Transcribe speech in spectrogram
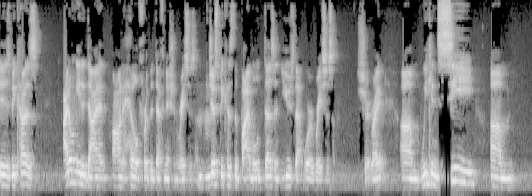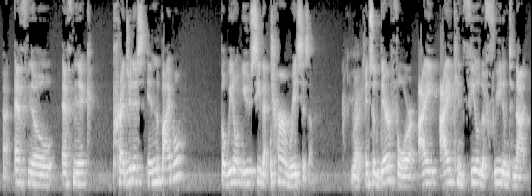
is because I don't need to die on a hill for the definition racism Mhm. just because the Bible doesn't use that word racism Sure. right? Um, we can see um, uh, ethno ethnic prejudice in the Bible, but we don't use, see that term racism. Right. And so, therefore, I I can feel the freedom to not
